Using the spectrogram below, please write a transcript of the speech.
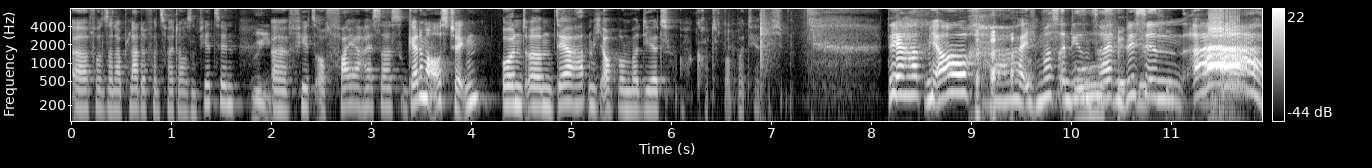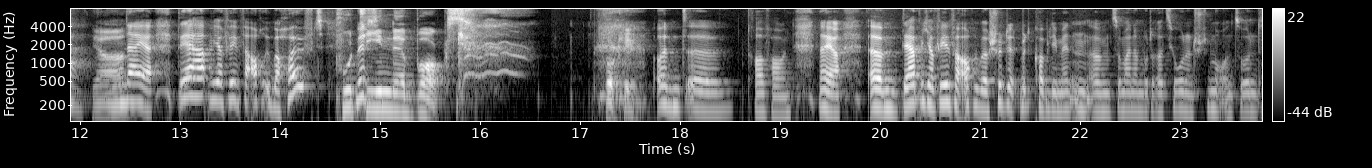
äh, von seiner Platte von 2014. Ui. Äh, Fields of Fire heißt das. Gerne mal auschecken. Und ähm, der hat mich auch bombardiert. Oh Gott, bombardiert. Ich, der hat mir auch, ah, ich muss in diesen Oh, Zeiten ein bisschen, ah, Ja. naja, der hat mich auf jeden Fall auch überhäuft. Putin eine Box. Okay. und äh, draufhauen. Naja, ähm, der hat mich auf jeden Fall auch überschüttet mit Komplimenten ähm, zu meiner Moderation und Stimme und so. Und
